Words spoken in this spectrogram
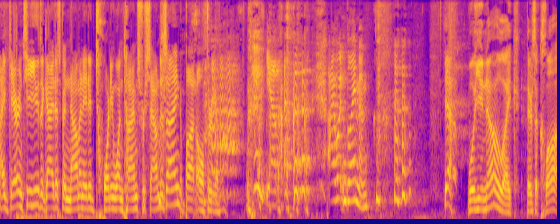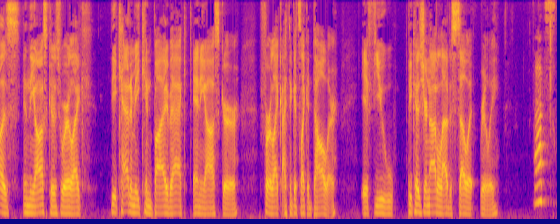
I guarantee you, the guy that's been nominated 21 times for sound design bought all three of them. Yep. I wouldn't blame him. Yeah. Well, you know, like there's a clause in the Oscars where like the Academy can buy back any Oscar for like I think it's like a dollar if you because you're not allowed to sell it really. That's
